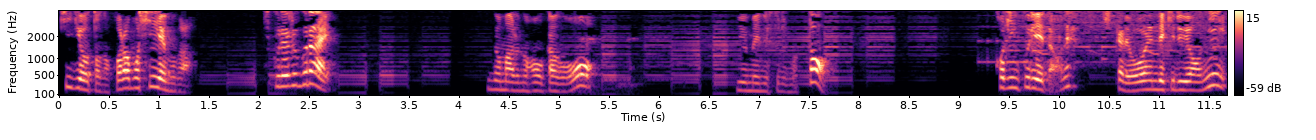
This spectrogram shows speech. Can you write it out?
企業とのコラボ CM が作れるぐらい、日の丸の放課後を有名にするのと、個人クリエイターをね、しっかり応援できるように、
